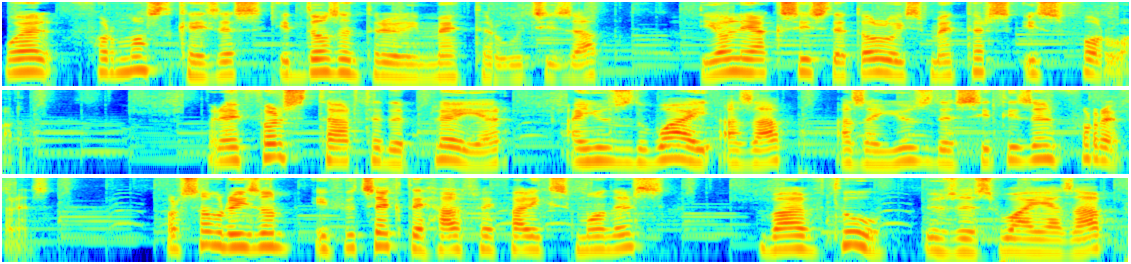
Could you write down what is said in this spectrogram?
Well, for most cases, it doesn't really matter which is up. The only axis that always matters is forward. When I first started the player, I used Y as up as I used the Citizen for reference. For some reason, if you check the Half-Life Alyx models, Valve 2 uses Y as up.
